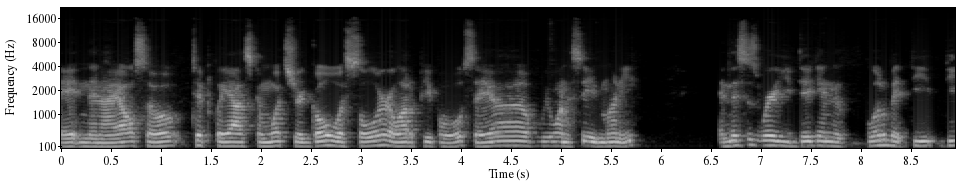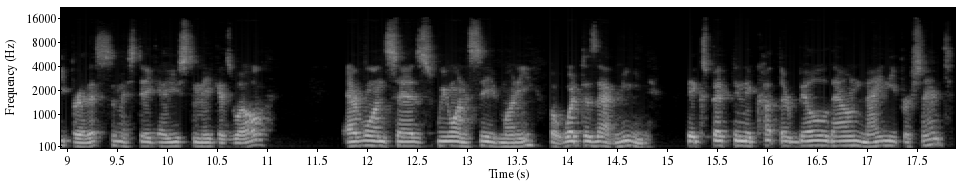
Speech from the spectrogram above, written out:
And then I also typically ask them, what's your goal with solar? A lot of people will say, oh, we want to save money. And this is where you dig in a little bit deep, deeper. This is a mistake I used to make as well everyone says we want to save money, but what does that mean? They expecting to cut their bill down 90%.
